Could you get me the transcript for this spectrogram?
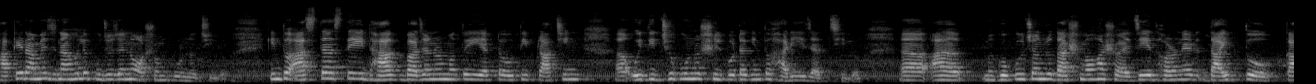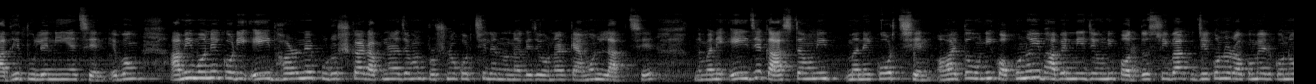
ঢাকের আমেজ না হলে পুজো যেন অসম্পূর্ণ ছিল। কিন্তু আস্তে আস্তে এই ঢাক বাজানোর মতো এই একটা অতি প্রাচীন ঐতিহ্যপূর্ণ ঐতিহ্যপূর্ণ শিল্পটা কিন্তু হারিয়ে যাচ্ছিল। গোকুলচন্দ্র দাস মহাশয় যে ধরনের দায়িত্ব কাঁধে তুলে নিয়েছেন এবং আমি মনে করি এই ধরনের পুরস্কার আপনারা যেমন প্রশ্ন করছিলেন ওনাকে যে ওনার কেমন লাগছে মানে এই যে কাজটা উনি মানে করছেন, হয়তো উনি কখনোই ভাবেননি যে উনি পদ্মশ্রী বা যে কোনো রকমের কোনো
